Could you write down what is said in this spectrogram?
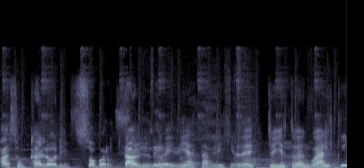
hace un calor insoportable. hoy día está brígido. De hecho, yo estuve en Walkie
